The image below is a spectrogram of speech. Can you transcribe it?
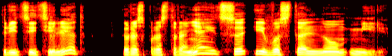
30 лет, распространяется и в остальном мире.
